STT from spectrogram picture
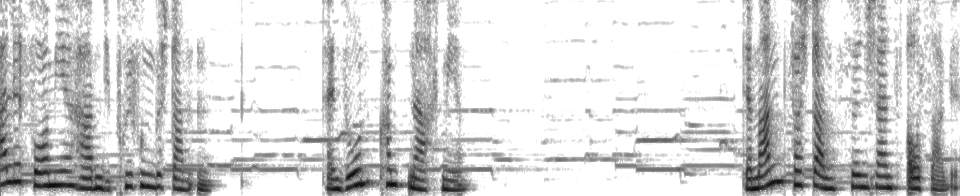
alle vor mir haben die Prüfung bestanden. Dein Sohn kommt nach mir. Der Mann verstand Sünshans Aussage,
